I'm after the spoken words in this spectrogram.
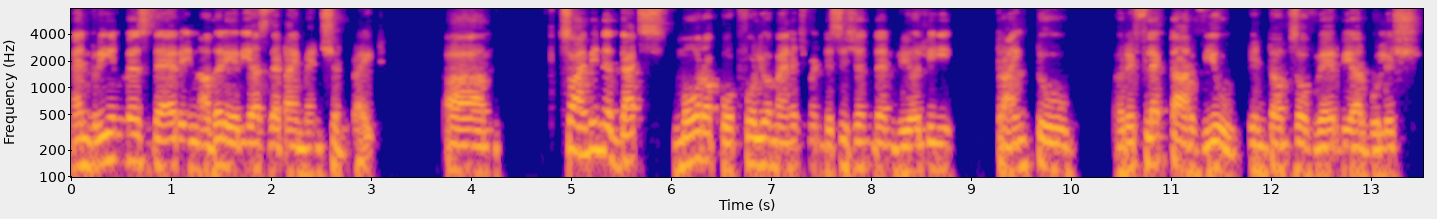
and reinvest there in other areas that i mentioned right? Um, so, I mean, that's more a portfolio management decision than really trying to reflect our view in terms of where we are bullish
